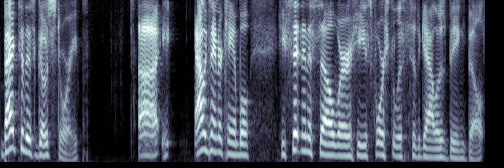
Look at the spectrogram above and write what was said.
back to this ghost story. Uh, he, Alexander Campbell, he's sitting in a cell where he's forced to listen to the gallows being built.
